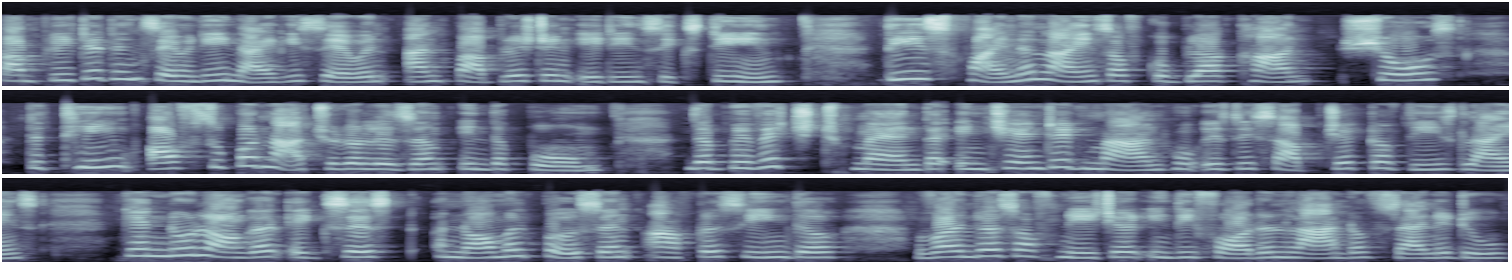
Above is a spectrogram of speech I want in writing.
completed in 1797 and published in 1816. These final lines of Kubla Khan shows the theme of supernaturalism in the poem. The bewitched man, the enchanted man who is the subject of these lines can no longer exist a normal person after seeing the wonders of nature in the foreign land of Xanadu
